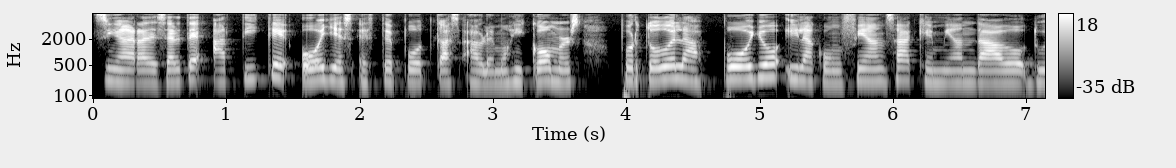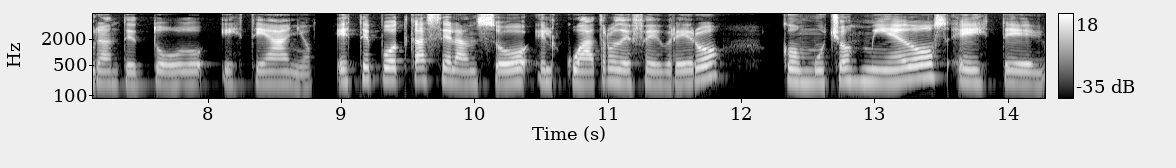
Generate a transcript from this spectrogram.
sin agradecerte a ti que oyes este podcast Hablemos e-commerce por todo el apoyo y la confianza que me han dado durante todo este año. Este podcast se lanzó el 4 de febrero con muchos miedos, este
